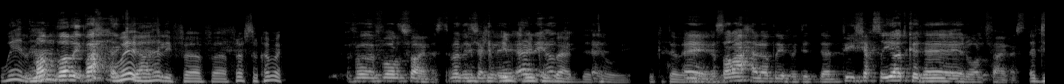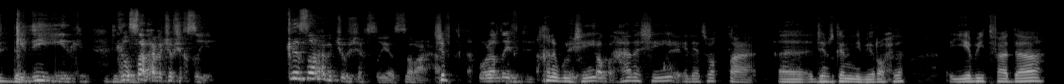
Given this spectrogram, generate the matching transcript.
وين؟ المنظر يضحك وين. هذه في, في, في نفس ال comic؟ في World's Finest ما أدري شكله يمكن, يعني يمكن. بعد. توي يمكن توي إيه صراحة لطيفة جدا في شخصيات كثير World's Finest جدا كثير كل. صفحه بتشوف شخصية كل صفحه بتشوف شخصية الصراحة شفت ولطيف خليني أقول لك إيه، شيء. هذا الشيء إيه. اللي أتوقع آه، جيمس جن يبي يروح له يبي يتفاداه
